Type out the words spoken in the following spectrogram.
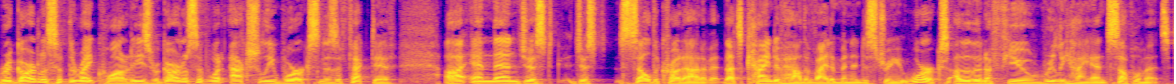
regardless of the right quantities, regardless of what actually works and is effective, uh, and then just just sell the crud out of it. That's kind of how the vitamin industry works, other than a few really high end supplements.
